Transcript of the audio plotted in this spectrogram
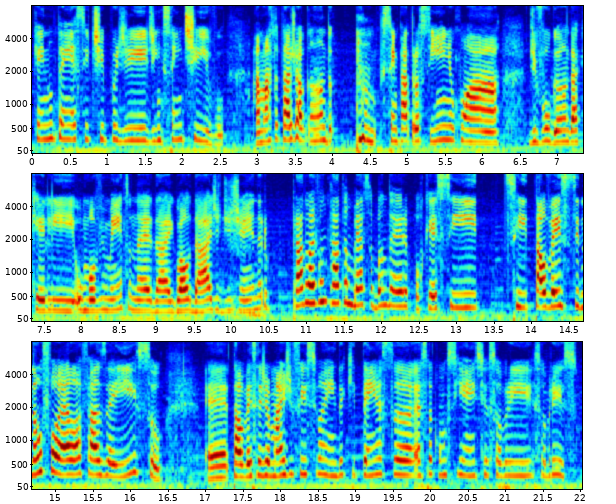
quem não tem esse tipo de, de incentivo. A Marta tá jogando sem patrocínio, com a divulgando aquele o movimento, né, da igualdade de gênero para levantar também essa bandeira, porque se se talvez se não for ela fazer isso, é, talvez seja mais difícil ainda que tenha essa, essa consciência sobre, sobre isso.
